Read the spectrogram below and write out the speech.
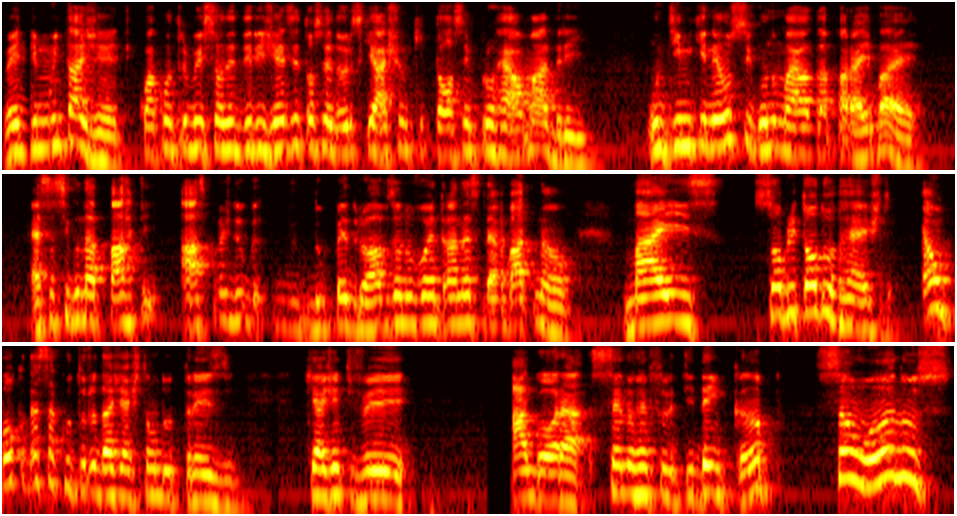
vem de muita gente, com a contribuição de dirigentes e torcedores que acham que torcem para o Real Madrid, um time que nem o segundo maior da Paraíba é. Essa segunda parte, aspas, do, do Pedro Alves, eu não vou entrar nesse debate, não. Mas, sobre todo o resto, é um pouco dessa cultura da gestão do 13 que a gente vê agora sendo refletida em campo. São anos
